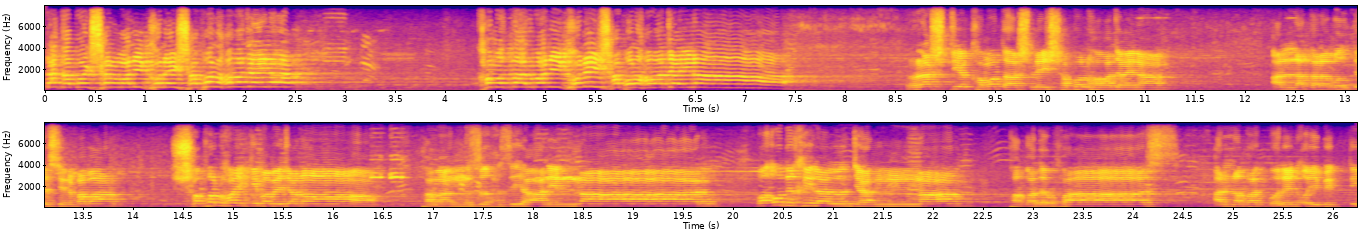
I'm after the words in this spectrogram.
টাকা পয়সার মালিক হলেই সফল হওয়া যায় না। ক্ষমতার মালিক হলেই সফল হওয়া যায় না। রাষ্ট্রীয় ক্ষমতা আসলেই সফল হওয়া যায় না। আল্লাহ তারা বলতেছেন, বাবা, সফল হয় কীভাবে জানো? যুহজিয়া আনিন নার ওয়া উদখিলাল জান্নাহ। ফাকাদ ফাজ। আল্লাহ পাক বলেন, ওই ব্যক্তি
